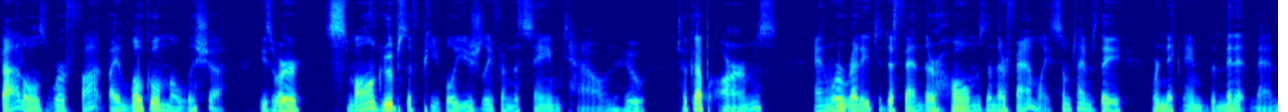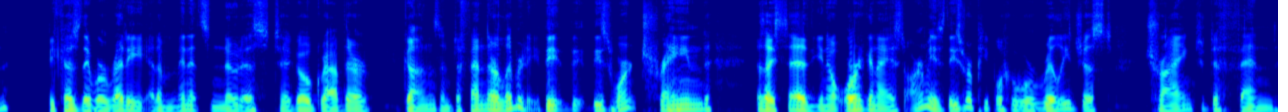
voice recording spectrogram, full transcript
battles were fought by local militia. These were small groups of people, usually from the same town, who took up arms and were ready to defend their homes and their families. Sometimes they were nicknamed the Minutemen because they were ready at a minute's notice to go grab their guns and defend their liberty. The, the, these weren't trained, as I said, you know, organized armies. These were people who were really just trying to defend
